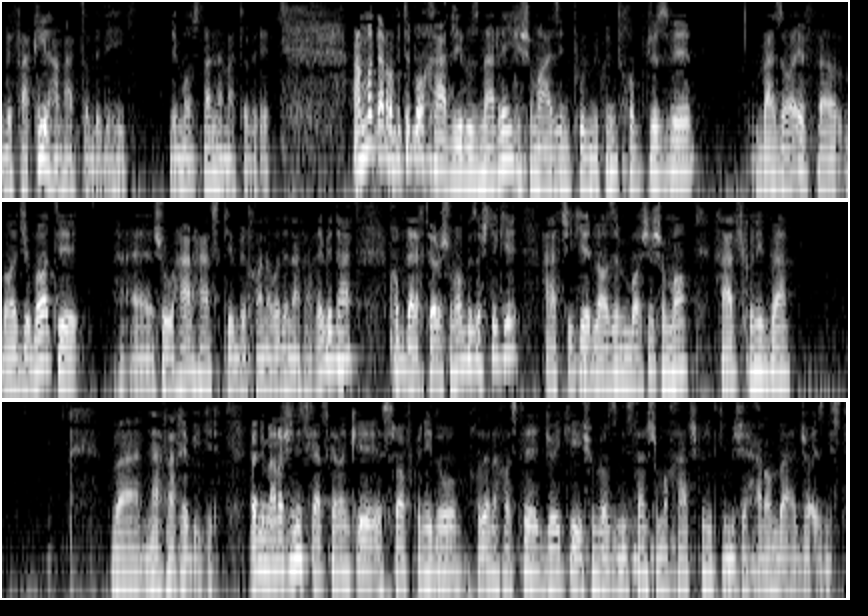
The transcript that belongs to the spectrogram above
به فقیر هم حتی بدهید. به مزمن هم حتی بدهید. اما در رابطه با خرجی روزمره که شما از این پول می‌کنید خب جزو وظایف و واجبات شوهر هست که به خانواده نفقه بدهد. خب در اختیار شما گذاشته که هرچی که لازم باشه شما خرج کنید و و نفقه بگیرید. ولی معناش نیست که کردن که اصراف کنید و خدا نخواسته جایی که ایشون راضی نیستن شما خرج کنید که میشه حرام و جایز نیست.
